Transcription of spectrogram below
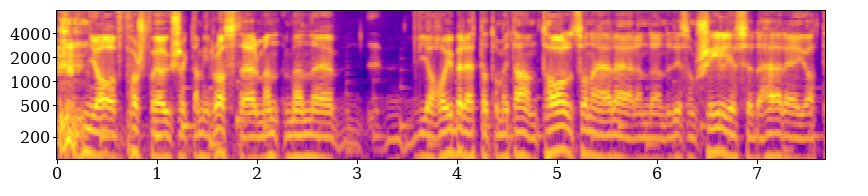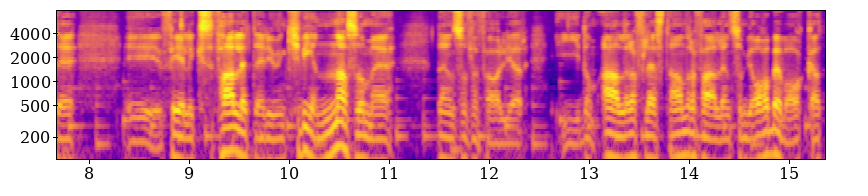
Ja, först får jag ursäkta min röst här, men, men eh, jag har ju berättat om ett antal sådana här ärenden. Det som skiljer sig det här är ju att det, i Felix-fallet är det ju en kvinna som är den som förföljer. I de allra flesta andra fallen som jag har bevakat,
